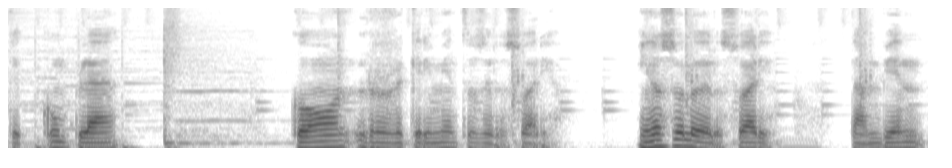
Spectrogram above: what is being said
que cumpla con los requerimientos del usuario. Y no solo del usuario también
